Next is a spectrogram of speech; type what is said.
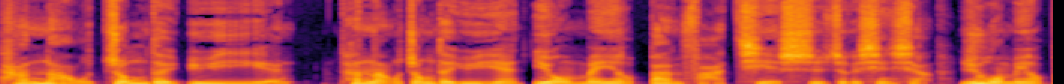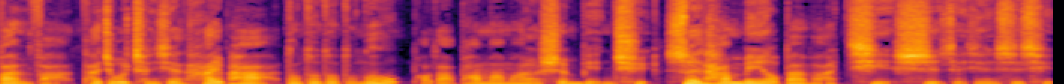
他脑中的语言，他脑中的语言有没有办法解释这个现象？如果没有办法，他就会呈现害怕，咚咚咚咚咚，跑到他妈妈的身边去。所以他没有办法解释这件事情，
